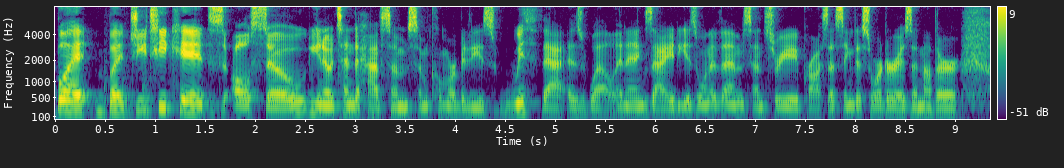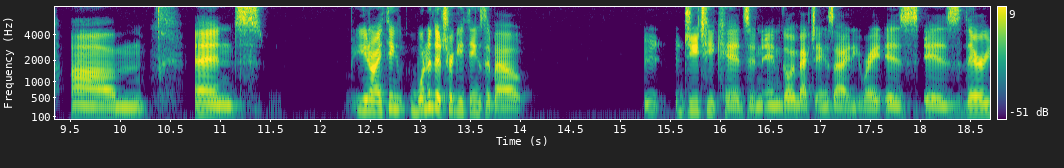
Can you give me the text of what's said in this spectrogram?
but but GT kids also, you know, tend to have some some comorbidities with that as well. And anxiety is one of them. Sensory processing disorder is another. Um, and you know, I think one of the tricky things about GT kids and, and going back to anxiety, right, is is they're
